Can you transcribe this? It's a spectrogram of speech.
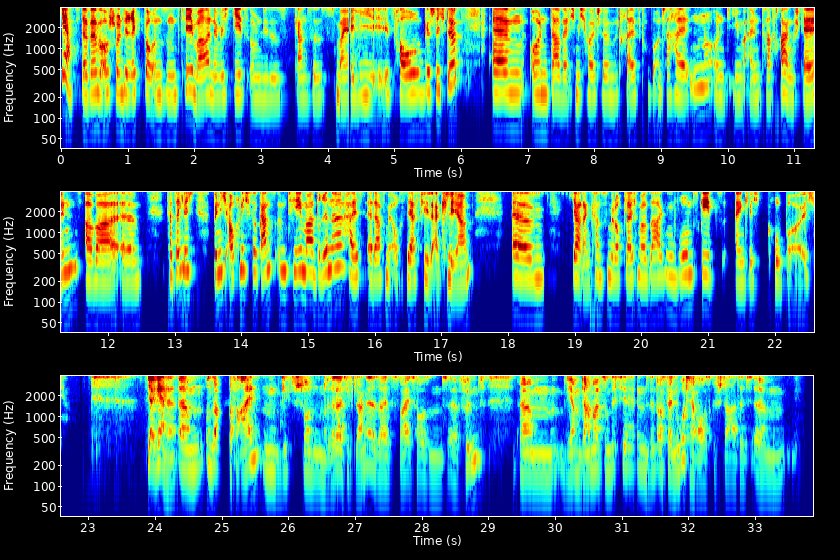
Ja, da wären wir auch schon direkt bei unserem Thema, nämlich geht es um dieses ganze Smiley e.V.-Geschichte. Ähm, und da werde ich mich heute mit Ralf drüber unterhalten und ihm ein paar Fragen stellen. Aber äh, tatsächlich bin ich auch nicht so ganz im Thema drinne, heißt, er darf mir auch sehr viel erklären. Ähm, ja, dann kannst du mir doch gleich mal sagen, worum es geht eigentlich grob bei euch. Ja, gerne. Ähm, unser Verein hm, gibt es schon relativ lange, seit 2005. Ähm, wir haben damals so ein bisschen, sind aus der Not heraus gestartet. Ähm,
